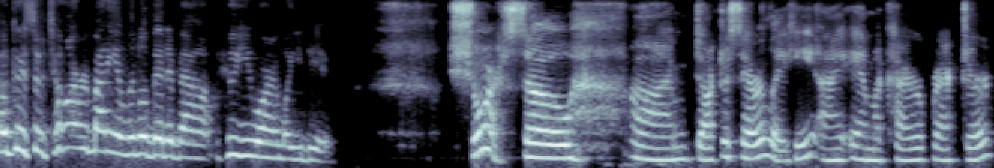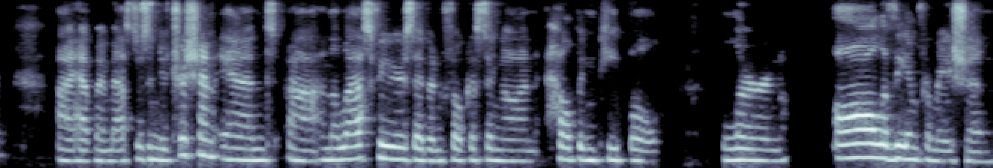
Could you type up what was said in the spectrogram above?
Okay. So tell everybody a little bit about who you are and what you do. Sure. So I'm Dr. Sarah Leahy. I am a chiropractor. I have my master's in nutrition, and uh, in the last few years, I've been focusing on helping people learn all of the information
